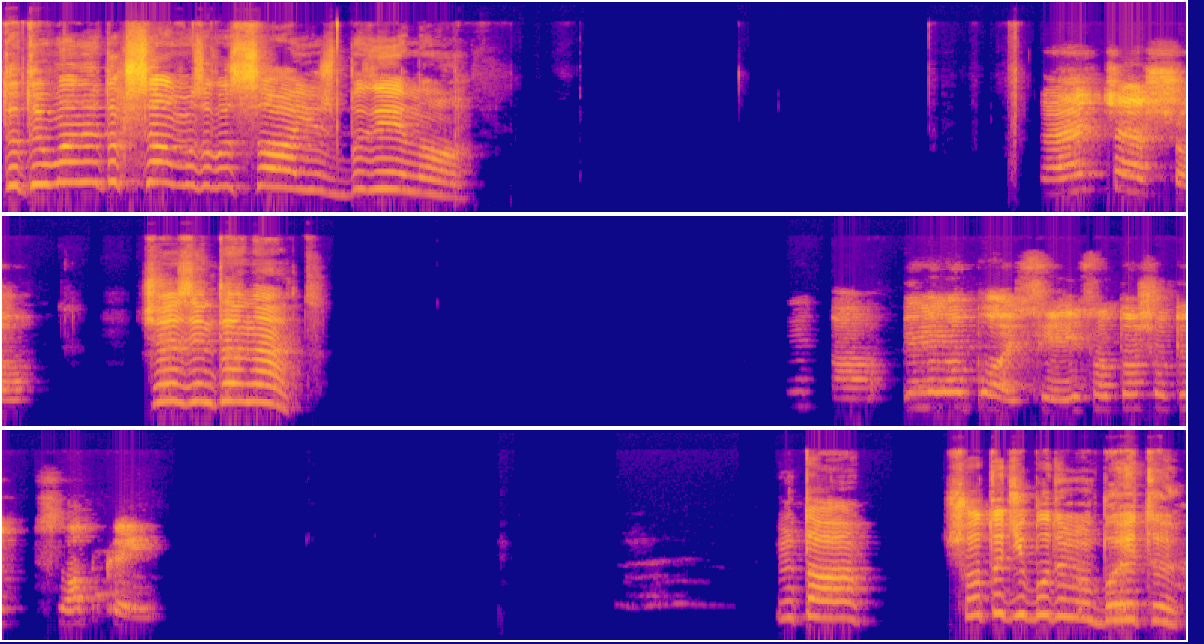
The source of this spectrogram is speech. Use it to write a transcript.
Та ти в мене так само зависаєш, блін. Це чи що? Через інтернет. Так, іменно Польщі, і за те, що ти слабкий. Ну та. Що тоді будемо робити?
